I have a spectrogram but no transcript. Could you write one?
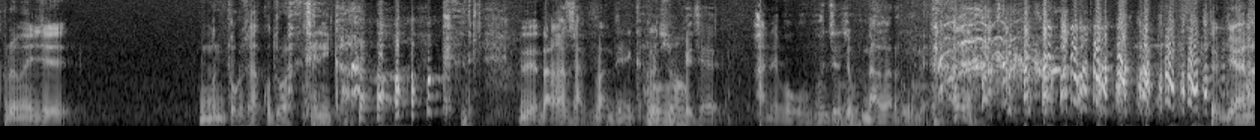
그러면 이제 문 도로 잡고 들어와야 되니까. 근데, 근데 나가서 잡히면 안 되니까. 그렇죠. 그래서 제 아내 보고 먼저 좀 나가라고 그래. 좀 아내는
